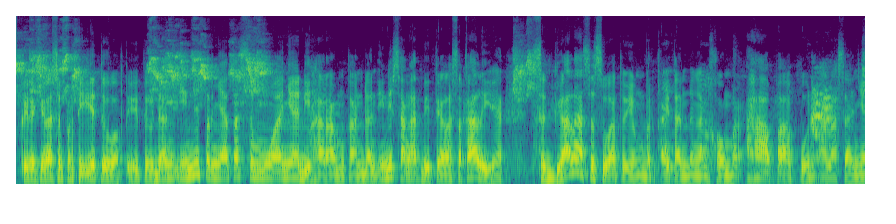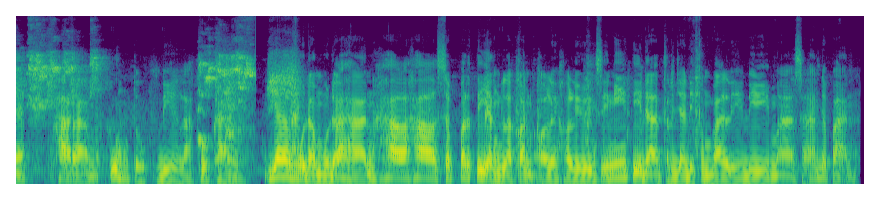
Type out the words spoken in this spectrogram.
Kira-kira seperti itu waktu itu. Dan ini ternyata semuanya diharamkan dan ini sangat detail sekali ya. Segala sesuatu yang berkaitan dengan Homer, apa pun alasannya, haram untuk dilakukan. Ya mudah-mudahan hal-hal seperti yang dilakukan oleh Holy Wings ini tidak terjadi kembali di masa depan.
